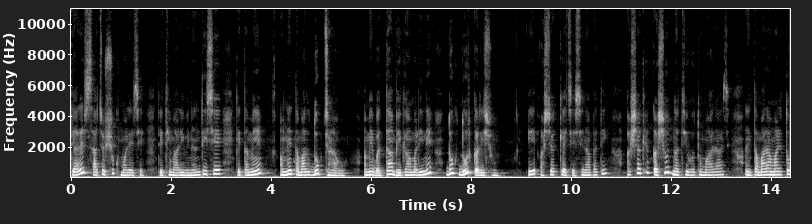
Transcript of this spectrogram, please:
ત્યારે જ સાચું સુખ મળે છે. તેથી મારી વિનંતી છે કે તમે અમને તમારું દુઃખ જણાવો. અમે બધા ભેગા મળીને દુઃખ દૂર કરીશું. એ અશક્ય છે, સેનાપતિ. અશક્ય કશું જ નથી હોતું, મહારાજ. અને તમારા માટે તો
